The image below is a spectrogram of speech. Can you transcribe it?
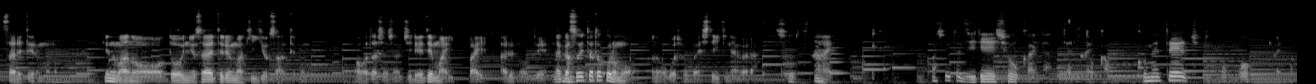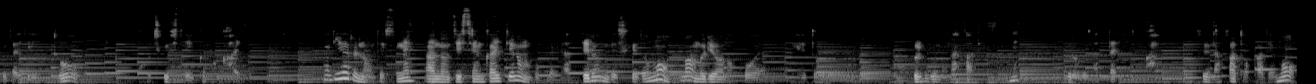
されているもの。っていうのもあの導入されているまあ企業さんっていうのも、まあ、私たちの事例でまあいっぱいあるので、なんかそういったところもあのご紹介していきながら、そうですね。はい。まあ、そういった事例紹介だったりとかも含めて、ちょっと今後、はい。具体的にどう構築していくのか。まあリアルのですね、あの実践会っていうのも僕らやってるんですけども、まあ、無料の講演、えー、とブログの中ですかね、ブログだったりとか、そういう中とかでも、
